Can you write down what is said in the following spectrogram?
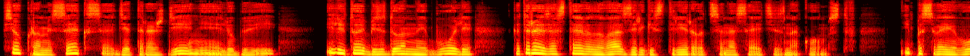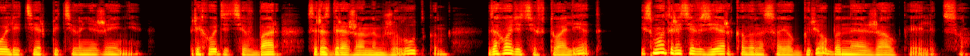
Все, кроме секса, деторождения, любви или той бездонной боли, которая заставила вас зарегистрироваться на сайте знакомств и по своей воле терпите унижение. Приходите в бар с раздраженным желудком, заходите в туалет и смотрите в зеркало на свое гребанное жалкое лицо.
